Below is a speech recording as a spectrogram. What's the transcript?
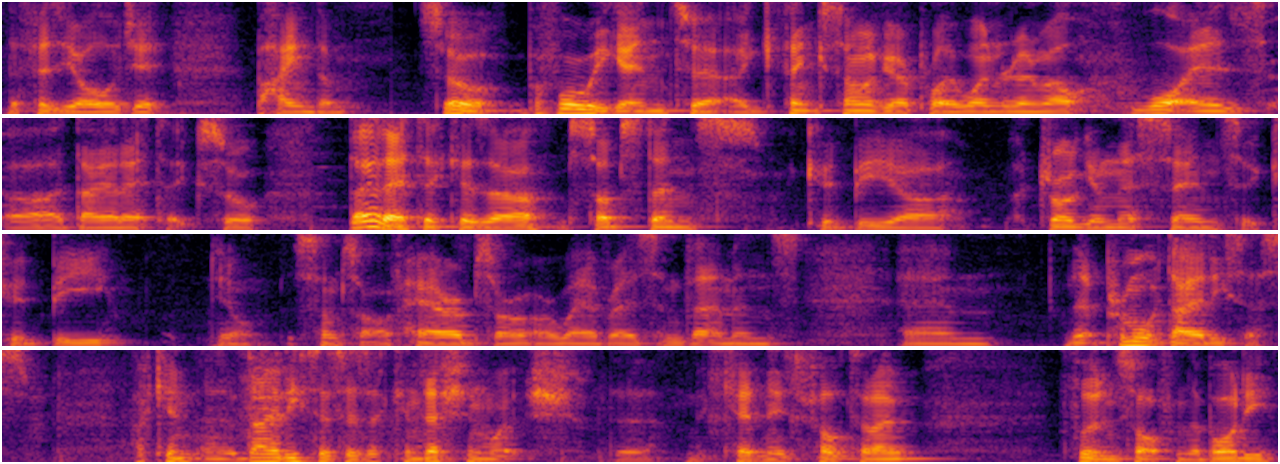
the physiology behind them. So, before we get into it, I think some of you are probably wondering well, what is a diuretic? So, diuretic is a substance, it could be a, a drug in this sense, it could be you know some sort of herbs or, or whatever it is, some vitamins um, that promote diuresis. A can, uh, diuresis is a condition which the, the kidneys filter out fluid and salt from the body,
